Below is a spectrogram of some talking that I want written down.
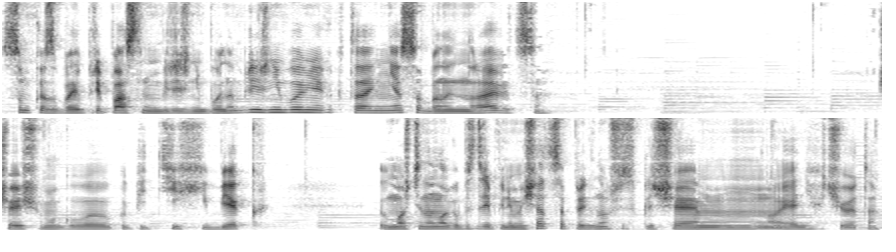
Сумка с боеприпасами ближний бой. На ближний бой мне как-то не особо нравится. Что еще могу купить? Тихий бег. Вы можете намного быстрее перемещаться, пригнувшись, включаем... Ну, я не хочу это.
